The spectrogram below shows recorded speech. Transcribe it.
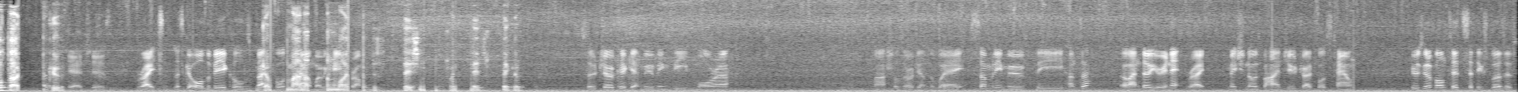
Otaku. Yeah, cheers. Right, let's get all the vehicles back towards the Come town where we on came my from. station when it's pickup. So Joker, get moving the Mora. Marshall's already on the way. Somebody move the Hunter. Oh, Ando, you're in it? Right. Make sure no one's behind you. Drive towards town. Who's going to volunteer to set the explosives?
